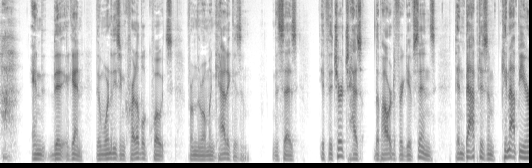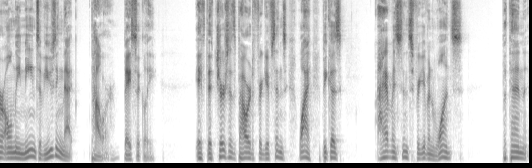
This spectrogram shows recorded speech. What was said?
And the, again, then one of these incredible quotes from the Roman Catechism that says, if the church has the power to forgive sins, then baptism cannot be her only means of using that power, basically. If the church has the power to forgive sins, why? Because I have my sins forgiven once, but then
